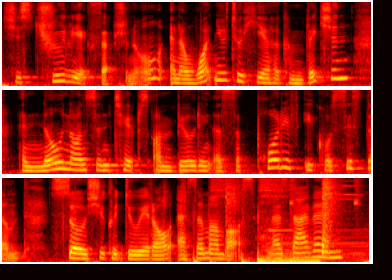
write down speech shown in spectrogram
She's truly exceptional, and I want you to hear her conviction and no nonsense tips on building a supportive ecosystem so she could do it all as a mom boss. Let's dive in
